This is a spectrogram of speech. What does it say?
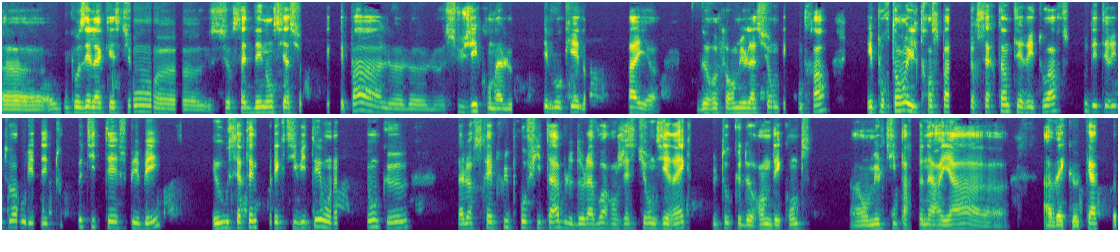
euh, vous poser la question euh, sur cette dénonciation. Ce n'est pas le, sujet qu'on a le évoqué dans le travail euh, de reformulation des contrats, et pourtant il transparaît sur certains territoires, surtout des territoires où il y a des toutes petites TFPB et où certaines collectivités ont l'impression que ça leur serait plus profitable de l'avoir en gestion directe plutôt que de rendre des comptes euh, en multi-partenariat euh, avec quatre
